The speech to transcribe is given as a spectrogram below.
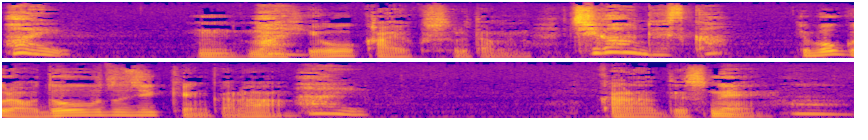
はい。うん、麻痺を回復するための。違うんですか？で僕らは動物実験から、はい、からですね、うん、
